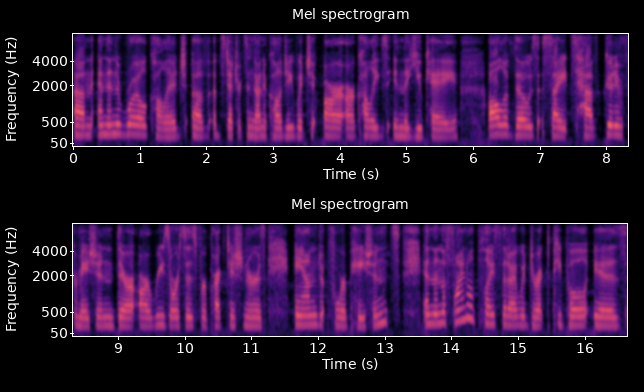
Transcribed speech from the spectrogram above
um, and then the Royal College of Obstetrics and Gynecology, which are our colleagues in the UK. All of those sites have good information. There are resources for practitioners and for patients. And then the final place that I would direct people is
